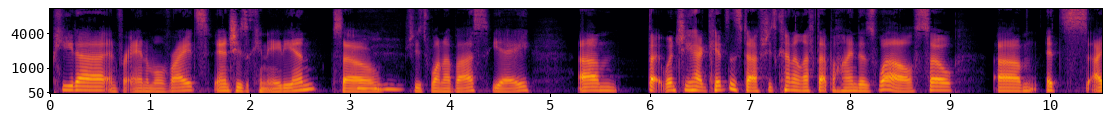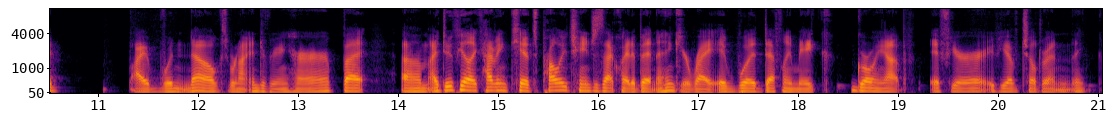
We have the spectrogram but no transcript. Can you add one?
PETA and for animal rights, and she's a Canadian, so she's one of us. Yay! Um, but when she had kids and stuff, she's kind of left that behind as well. So um, it's I I wouldn't know because we're not interviewing her, but um, I do feel like having kids probably changes that quite a bit. And I think you're right; it would definitely make growing up if you're if you have children, think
